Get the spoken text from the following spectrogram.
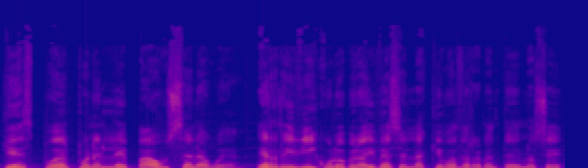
que es poder ponerle pausa a la weá. Es ridículo, pero hay veces en las que vos de repente, no sé,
